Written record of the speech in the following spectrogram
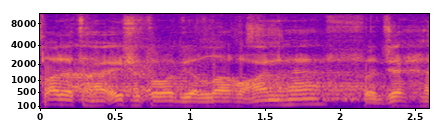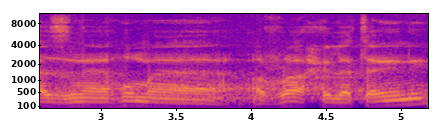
قالت عائشة رضي الله عنها فجهزناهما الراحلتين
